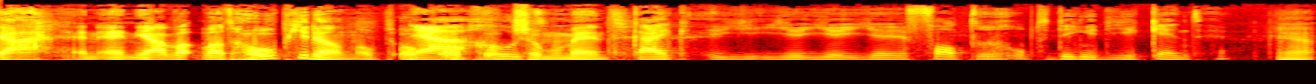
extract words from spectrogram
Ja, en, en ja, wat, wat hoop je dan op, op, Ja, op, op zo'n moment? Kijk, je, je, je valt terug op de dingen die je kent. Hè? Ja.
